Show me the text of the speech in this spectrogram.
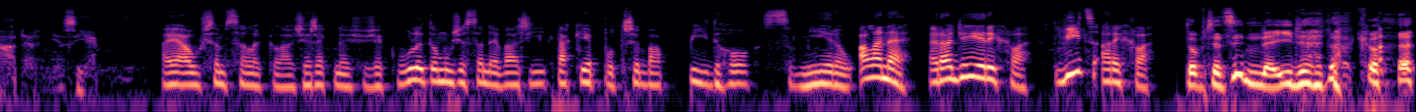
nádherně zjemní. A já už jsem se lekla, že řekneš, že kvůli tomu, že se nevaří, tak je potřeba pít ho s mírou. Ale ne, raději rychle. Víc a rychle. To přeci nejde takhle.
